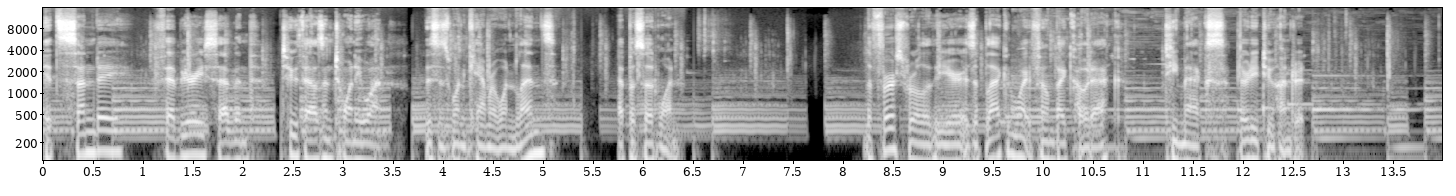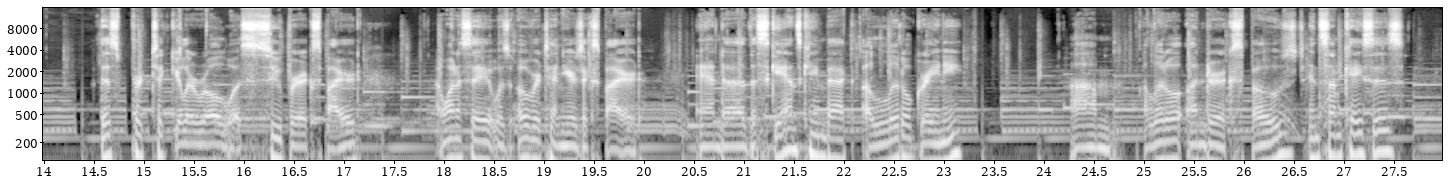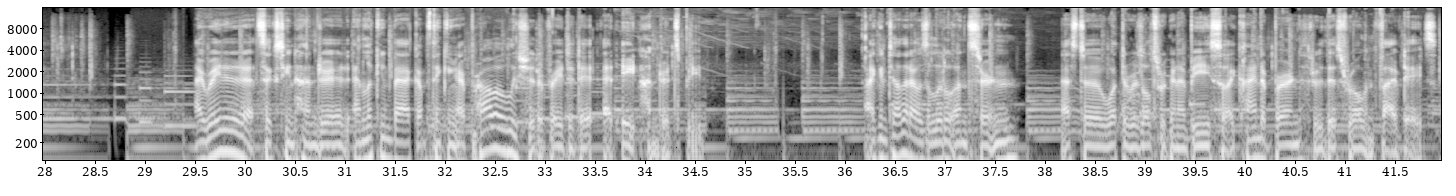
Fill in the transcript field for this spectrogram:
It's Sunday, February 7th, 2021. This is One Camera, One Lens, Episode 1. The first roll of the year is a black and white film by Kodak, T-Max 3200. This particular roll was super expired. I want to say it was over 10 years expired. And uh, the scans came back a little grainy, um, a little underexposed in some cases. I rated it at 1600, and looking back, I'm thinking I probably should have rated it at 800 speed. I can tell that I was a little uncertain as to what the results were going to be, so I kind of burned through this roll in five days.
